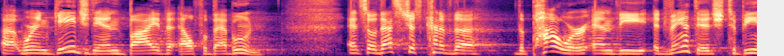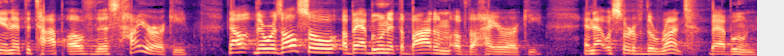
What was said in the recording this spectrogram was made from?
uh, were engaged in by the alpha baboon. And so that's just kind of the, the power and the advantage to being at the top of this hierarchy. Now, there was also a baboon at the bottom of the hierarchy, and that was sort of the runt baboon.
